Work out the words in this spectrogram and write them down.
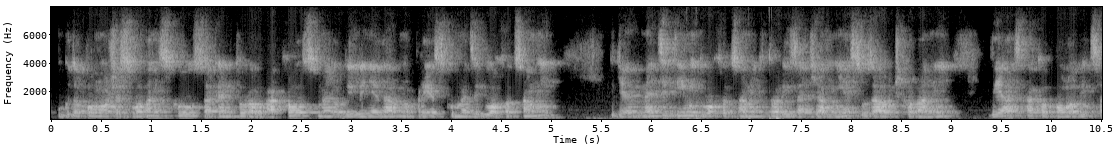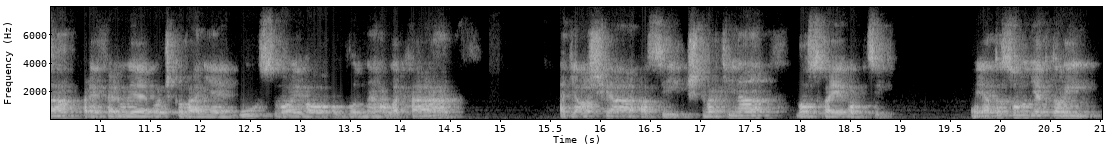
kto pomôže Slovensku s agentúrou AKO sme robili nedávno prieskum medzi dôchodcami, kde medzi tými dôchodcami, ktorí zatiaľ nie sú zaočkovaní, viac ako polovica preferuje očkovanie u svojho obvodného lekára a ďalšia asi štvrtina vo svojej obci. A to sú ľudia, ktorí,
